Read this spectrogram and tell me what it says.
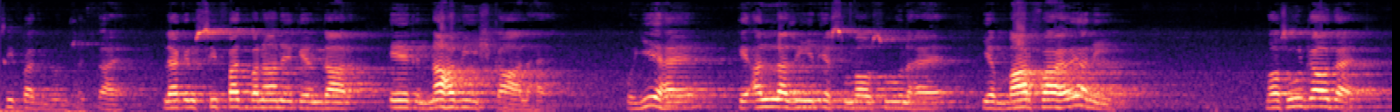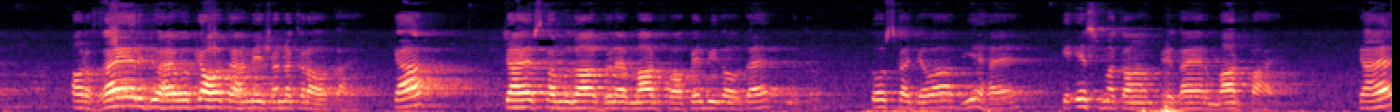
صفت بھی بن سکتا ہے۔ لیکن صفت بنانے کے اندر ایک نحوی اشکال ہے۔ وہ یہ ہے کہ اللہ زین اس موصول ہے۔ یہ معرفہ ہے یا نہیں؟ موصول کیا ہوتا ہے؟ اور غیر جو ہے وہ کیا ہوتا ہے؟ ہمیشہ نکرا ہوتا ہے۔ کیا؟ چاہے اس کا مضاف ہے معرفہ پھر بھی کیا ہوتا ہے نکرا تو اس کا جواب یہ ہے کہ اس مقام پہ غیر معرفہ ہے۔ کیا ہے؟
